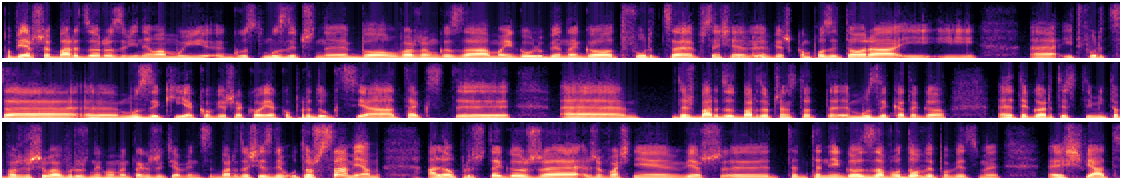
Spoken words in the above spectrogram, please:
po pierwsze, bardzo rozwinęła mój gust muzyczny, bo uważam go za mojego ulubionego twórcę, w sensie, mhm. wiesz, kompozytora i, i, e, i twórcę e, muzyki, jako, wiesz, jako, jako produkcja, teksty, też bardzo, bardzo często te, muzyka tego, e, tego artysty mi towarzyszyła w różnych momentach życia, więc bardzo się z nim utożsamiam, ale oprócz tego, że, że właśnie, wiesz, e, ten, ten jego zawodowy, powiedzmy, e, świat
